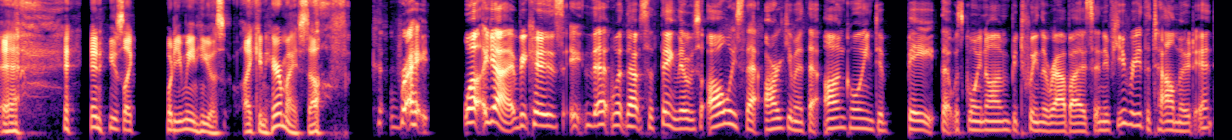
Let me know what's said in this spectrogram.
And, and he's like what do you mean he goes i can hear myself Right. Well, yeah, because that what that's the thing. There was always that argument, that ongoing debate that was going on between the rabbis. And if you read the Talmud, and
